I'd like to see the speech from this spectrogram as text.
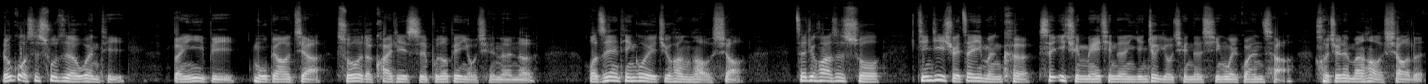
如果是数字的问题，本一笔、目标价，所有的会计师不都变有钱人了？我之前听过一句话很好笑，这句话是说，经济学这一门课是一群没钱的人研究有钱的行为观察。我觉得蛮好笑的，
